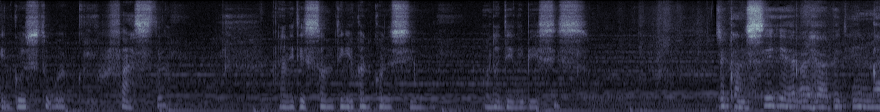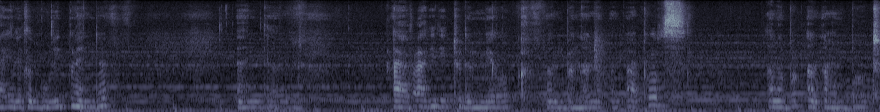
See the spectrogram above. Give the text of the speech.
it goes to work faster and it is something you can consume on a daily basis. As you can see here, I have it in my little bullet blender and um, I have added it to the milk and banana and apples and, and I'm about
